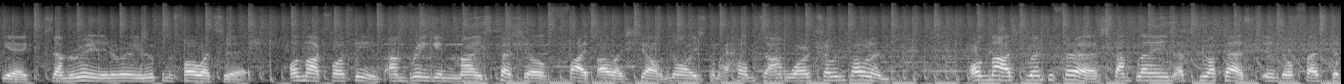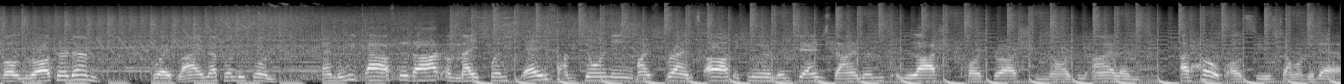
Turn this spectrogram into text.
gig, so I'm really really looking forward to it. On March 14th, I'm bringing my special 5-hour show Noise to my hometown Warsaw in Poland. On March 21st, I'm playing at Protest Indoor Festival in Rotterdam. Great lineup on this one. And the week after that, on May 28th, I'm joining my friends Arctic Moon and James Dymond in Lush, Portrush, Northern Ireland. I hope I'll see some of you there.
